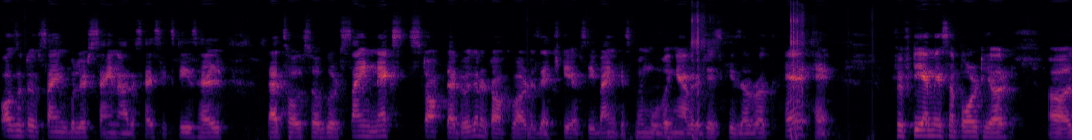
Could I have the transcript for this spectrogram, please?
positive sign, bullish sign. RSI 60 is held. That's also a good sign. Next stock that we're going to talk about is HDFC Bank. इसमें moving averages की जरूरत है है 50 MA support here. Uh,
